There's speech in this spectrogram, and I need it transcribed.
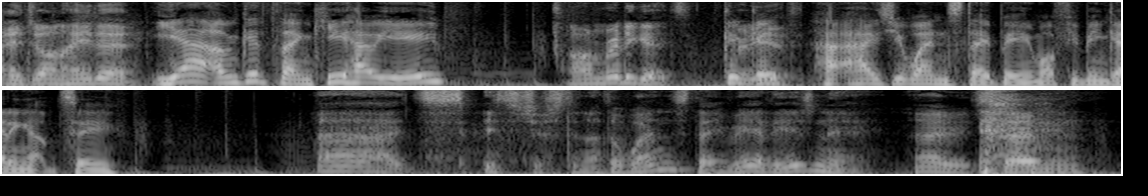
Hey, John, how you doing? Yeah, I'm good, thank you. How are you? I'm really good. Good, really good. How's your Wednesday been? What have you been getting up to? Uh, it's it's just another Wednesday, really, isn't it? No, it's um,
